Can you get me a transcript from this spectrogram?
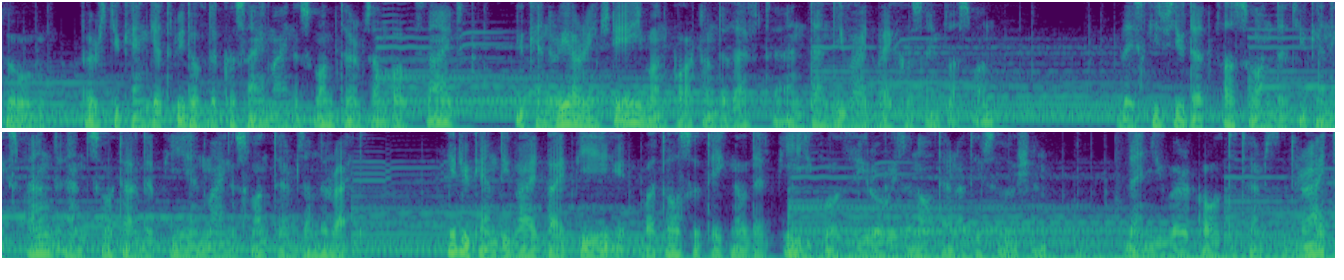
So, first you can get rid of the cosine minus 1 terms on both sides, you can rearrange the a1 part on the left and then divide by cosine plus 1. This gives you that plus 1 that you can expand and sort out the p and minus 1 terms on the right. Here you can divide by p, but also take note that p equals 0 is an alternative solution. Then you work all the terms to the right,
